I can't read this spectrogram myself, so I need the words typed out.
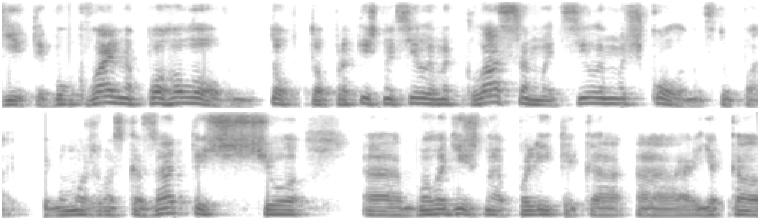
діти буквально поголовно, тобто практично цілими класами, цілими школами вступають. Ми можемо сказати, що е, молодіжна політика, е, яка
